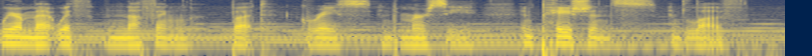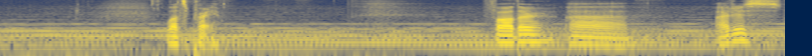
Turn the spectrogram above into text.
we are met with nothing but grace and mercy and patience and love. Let's pray. Father, uh, I just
